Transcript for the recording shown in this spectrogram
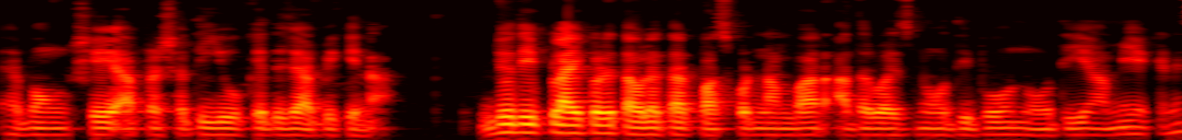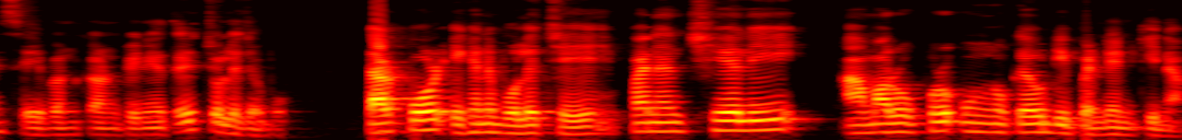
এবং সে আপনার সাথে ইউকেতে যাবে কি না যদি অ্যাপ্লাই করে তাহলে তার পাসপোর্ট নাম্বার আদারওয়াইজ নো দিব নো দিয়ে আমি এখানে সেভ সেভেন কন্টিনিউতে চলে যাব। তারপর এখানে বলেছে ফাইন্যান্সিয়ালি আমার উপর অন্য কেউ ডিপেন্ডেন্ট কিনা,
